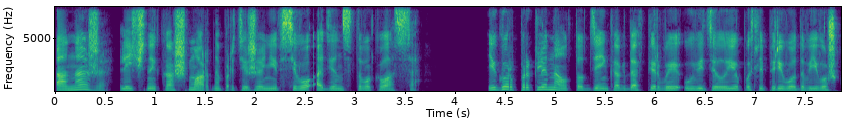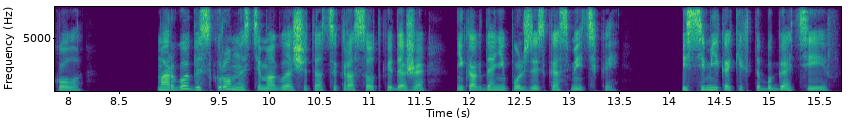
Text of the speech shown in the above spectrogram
Она же личный кошмар на протяжении всего одиннадцатого класса. Егор проклинал тот день, когда впервые увидел ее после перевода в его школу. Марго без скромности могла считаться красоткой, даже никогда не пользуясь косметикой. Из семьи каких-то богатеев.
